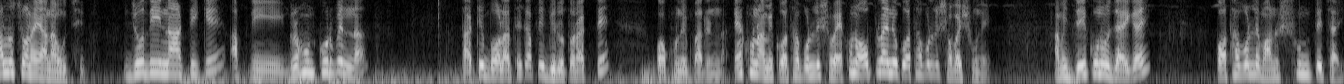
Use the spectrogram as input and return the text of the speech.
আলোচনায় আনা উচিত। যদি না টিকে আপনি গ্রহণ করবেন না, তাকে বলা থেকে আপনি বিরত রাখতে কখনোই পারেন না। এখন আমি কথা বললে সবাই, এখন অফলাইনে কথা বললে সবাই শুনে। আমি যে কোনো জায়গায় কথা বললে মানুষ শুনতে চায়,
